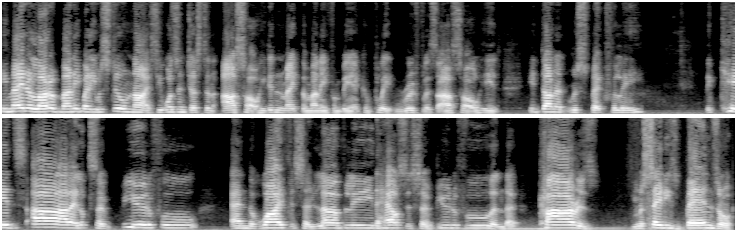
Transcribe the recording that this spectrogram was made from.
He made a lot of money, but he was still nice. He wasn't just an asshole. He didn't make the money from being a complete ruthless asshole. He'd he'd done it respectfully. The kids, ah, they look so beautiful, and the wife is so lovely. The house is so beautiful, and the car is Mercedes Benz, or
